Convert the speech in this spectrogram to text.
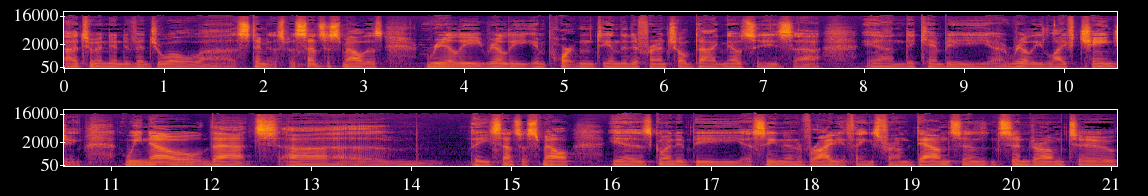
uh, to an individual uh, stimulus. But sense of smell is really, really important in the differential diagnoses, uh, and it can be uh, really life changing. We know that uh, the sense of smell is going to be seen in a variety of things from Down syndrome to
